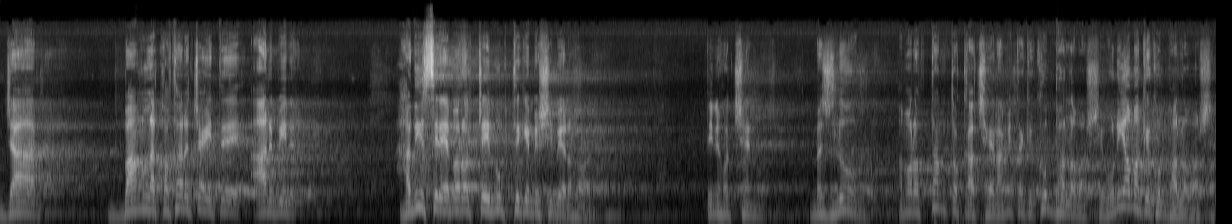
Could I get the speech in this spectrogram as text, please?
যার বাংলা কথার চাইতে আরবির হাদিসের এবারতটাই মুখ থেকে বেশি বের হয়। তিনি হচ্ছেন মজলুম, আমার অত্যন্ত কাছের, আমি তাকে খুব ভালোবাসি, উনি আমাকে খুব ভালোবাসেন।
